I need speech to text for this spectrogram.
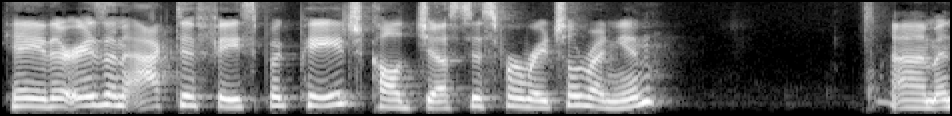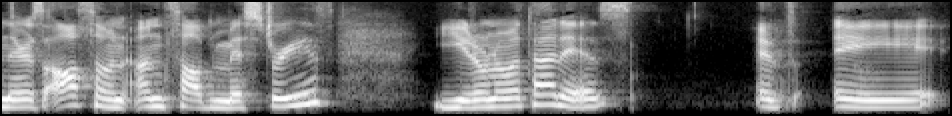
Okay, there is an active Facebook page called Justice for Rachael Runyan. Um, and there's also an Unsolved Mysteries. You don't know what that is. It's a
